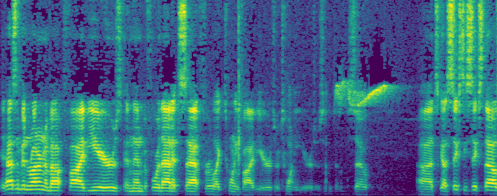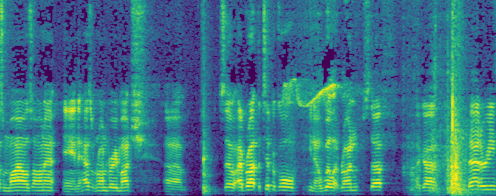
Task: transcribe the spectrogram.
It hasn't been running about five years, and then before that it sat for like 25 years or 20 years or something. So. Uh, it's got 66,000 miles on it, and it hasn't run very much. Um, so I brought the typical, you know, will it run stuff. I got battery,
